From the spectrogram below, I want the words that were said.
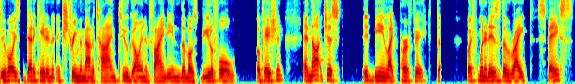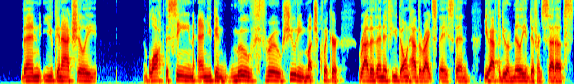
We've always dedicated an extreme amount of time to going and finding the most beautiful location, and not just it being like perfect, but when it is the right space, then you can actually block the scene and you can move through shooting much quicker rather than if you don't have the right space, then you have to do a million different setups.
